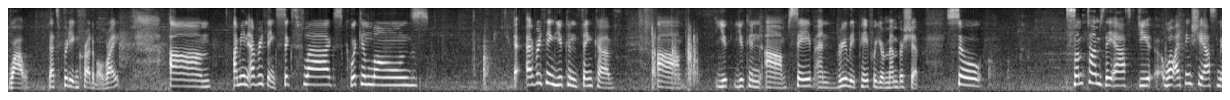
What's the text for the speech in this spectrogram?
Wow, that's pretty incredible, right? Um, I mean everything. Six Flags, Quicken Loans, everything you can think of. Um, you, you can um, save and really pay for your membership. So sometimes they ask, do you, well, I think she asked me,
